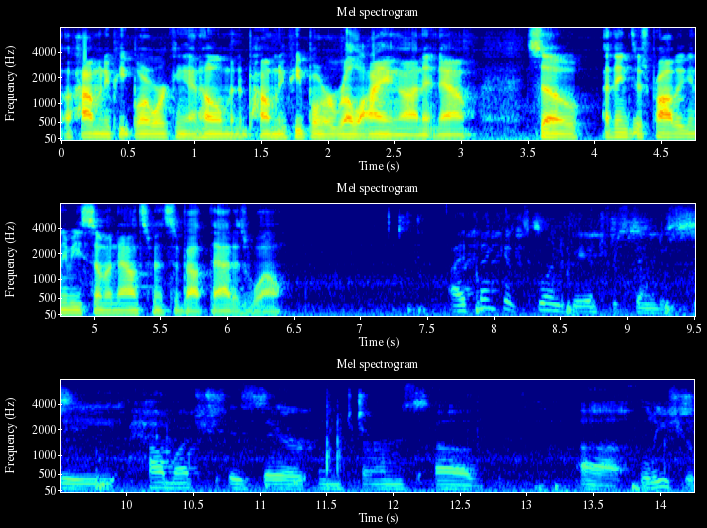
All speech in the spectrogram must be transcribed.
of how many people are working at home and how many people are relying on it now. So I think there's probably going to be some announcements about that as well. I think it's going to be interesting to see how much is there in terms of uh, leisure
